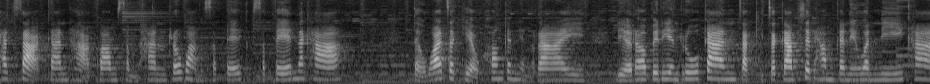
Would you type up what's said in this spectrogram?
ทักษะการหาความสัมพันธ์ระหว่างสเปซกับสเปซนะคะ แต่ว่าจะเกี่ยวข้องกันอย่างไร เดี๋ยวเราไปเรียนรู้กันจากกิจกรรมที่จะทำกันในวันนี้ค่ะ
